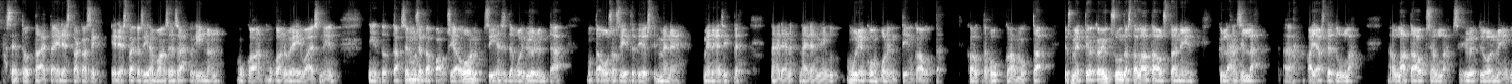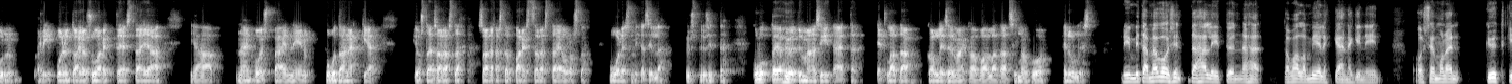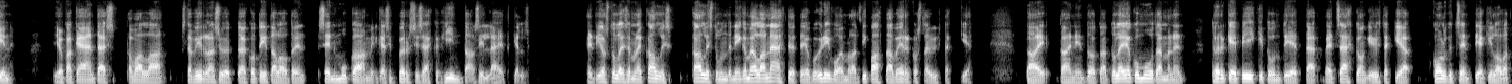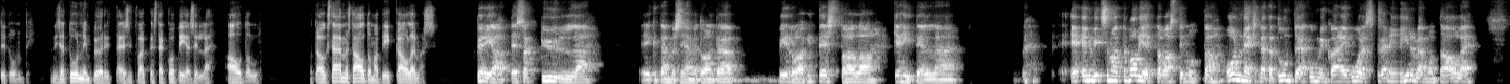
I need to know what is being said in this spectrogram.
se tota, että edestakaisin, edestakaisin ihan vaan sen sähköhinnan mukaan, mukaan veivaisi, niin, niin tota, semmoisia tapauksia on, siihen sitä voi hyödyntää, mutta osa siitä tietysti menee, menee sitten näiden, näiden niin kuin muiden komponenttien kautta, kautta hukkaan, mutta jos miettii vaikka yksisuuntaista latausta, niin kyllähän sillä äh, ajastetulla latauksella se hyöty on niin kuin, riippuen nyt ajosuoritteesta ja, ja näin poispäin, niin puhutaan äkkiä jostain sadasta, sadasta parista sadasta eurosta vuodessa, mitä sillä pystyy sitten kuluttaja hyötymään siitä, että et lataa kalliiseen aikaan, vaan lataat silloin, kun on edullista. Niin mitä mä voisin tähän liittyen nähdä tavallaan mielekkäänäkin, niin olisi semmoinen kytkin, joka kääntäisi tavallaan sitä virransyöttöä kotitalouteen sen mukaan, mikä se pörssisähkö hinta on sillä hetkellä. Et jos tulee semmoinen kallis kallis tunti, niin kuin me ollaan nähty, että joku ydinvoimalla tipahtaa verkosta yhtäkkiä, tai, tai niin tuota, tulee joku muu tämmöinen törkeä piikkitunti, että, että sähkö onkin yhtäkkiä 30 senttiä kilowattitunti, niin se tunnin pyörittää sitten vaikka sitä kotia sillä autolla. Mutta onko tämmöistä automatiikkaa olemassa? Periaatteessa kyllä, eikä tämmöisiä me tuolla tämä Virroakin testaillaan, kehitellään en vitsi sanoa, että valitettavasti, mutta onneksi näitä tunteja kumminkaan ei vuodessa niin hirveän montaa ole,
